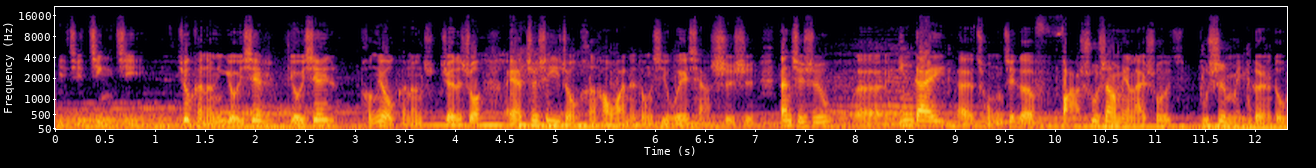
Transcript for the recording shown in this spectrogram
以及禁忌？就可能有一些有一些朋友可能觉得说，哎呀，这是一种很好玩的东西，我也想试试。但其实呃，应该呃，从这个法术上面来说，不是每个人都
